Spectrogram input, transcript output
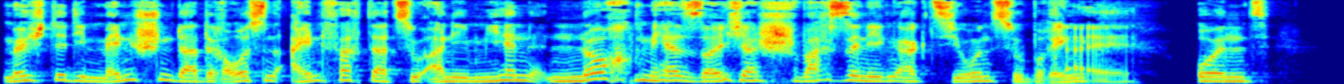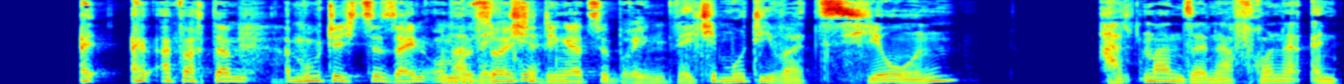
möchte die Menschen da draußen einfach dazu animieren, noch mehr solcher schwachsinnigen Aktionen zu bringen Geil. und ein- einfach da mutig zu sein, um uns solche welche- Dinger zu bringen. Welche Motivation hat man seiner Freundin ein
